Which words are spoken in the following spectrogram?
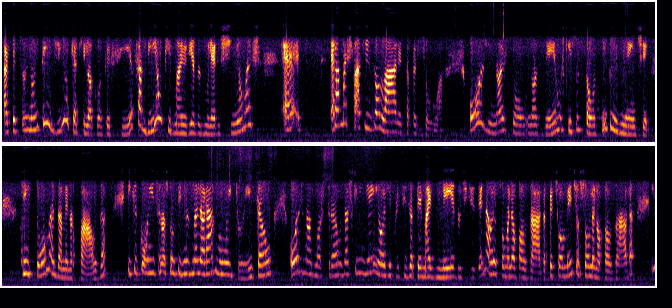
As pessoas não entendiam que aquilo acontecia, sabiam que a maioria das mulheres tinham, mas é, era mais fácil isolar essa pessoa. Hoje nós somos, nós vemos que isso são simplesmente sintomas da menopausa e que com isso nós conseguimos melhorar muito. Então, Hoje nós mostramos, acho que ninguém hoje precisa ter mais medo de dizer, não, eu sou menopausada. Pessoalmente, eu sou menopausada. E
